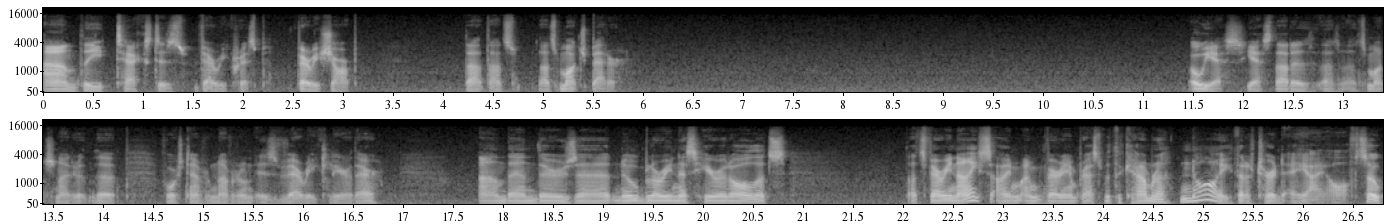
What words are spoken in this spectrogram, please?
and the text is very crisp, very sharp. That that's that's much better. Oh yes, yes, that is that's, that's much nicer. The Force 10 from Navarone is very clear there. And then there's uh, no blurriness here at all. That's that's very nice. I'm, I'm very impressed with the camera now that I've turned AI off. So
